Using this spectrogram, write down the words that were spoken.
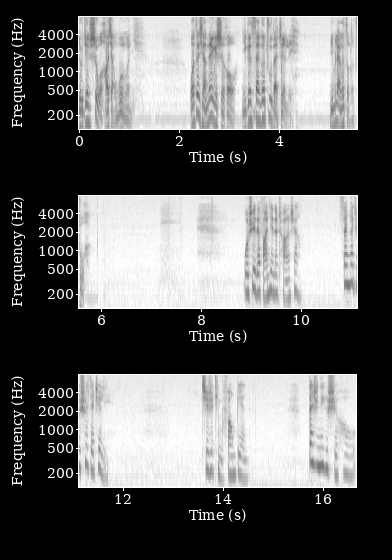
有件事我好想问问你。我在想那个时候你跟三哥住在这里，你们两个怎么住啊？我睡在房间的床上，三哥就睡在这里。其实挺不方便的，但是那个时候，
